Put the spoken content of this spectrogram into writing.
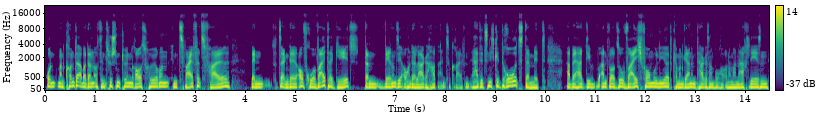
Und man konnte aber dann aus den Zwischentönen raushören, im Zweifelsfall wenn sozusagen der Aufruhr weitergeht, dann wären sie auch in der Lage, hart einzugreifen. Er hat jetzt nicht gedroht damit, aber er hat die Antwort so weich formuliert, kann man gerne im Tagesanbruch auch nochmal nachlesen,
